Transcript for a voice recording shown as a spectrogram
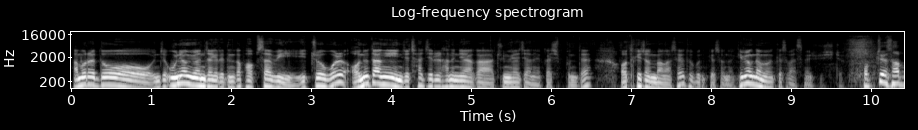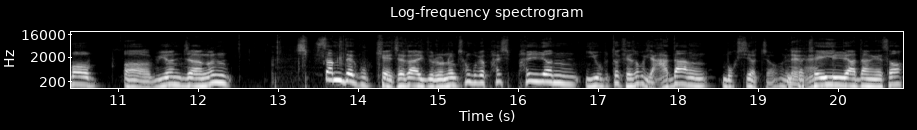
아무래도 이제 운영위원장이라든가 법사위 이쪽을 어느 당이 이제 차지를 하느냐가 중요하지 않을까 싶은데 어떻게 전망하세요 두 분께서는 김영남 의원께서 말씀해 주시죠. 법제사법 어, 위원장은 13대 국회 제가 알기로는 1988년 이후부터 계속 야당 몫이었죠. 그러니까 네. 제1야당에서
